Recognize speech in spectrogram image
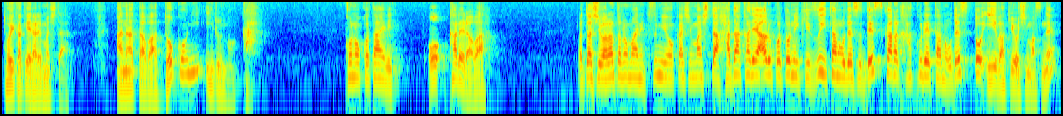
問いかけられました。あなたはどこにいるのか？この答えにを彼らは私はあなたの前に罪を犯しました。裸であることに気づいたのです。ですから隠れたのです。と言い訳をしますね。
